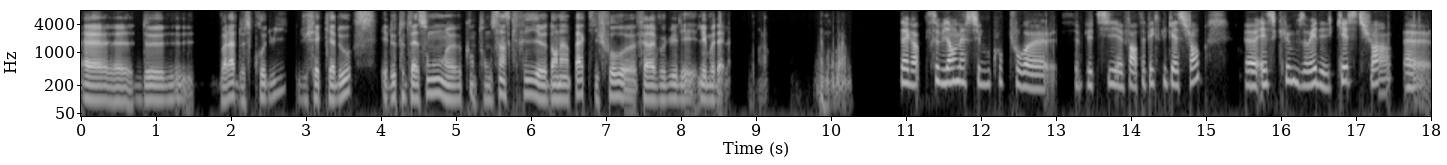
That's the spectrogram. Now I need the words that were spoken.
de, ce produit, du chèque cadeau. Et de toute façon, quand on s'inscrit dans l'impact, il faut faire évoluer les modèles. D'accord, c'est bien. Merci beaucoup pour euh, ce petit, enfin, cette explication. Euh, est-ce que vous aurez des questions, euh,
